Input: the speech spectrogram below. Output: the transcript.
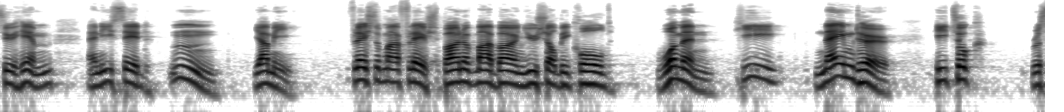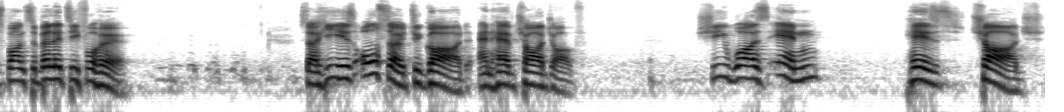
to him, and he said, Mmm, yummy, flesh of my flesh, bone of my bone, you shall be called woman. He named her, he took responsibility for her. So he is also to God and have charge of. She was in his charge.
